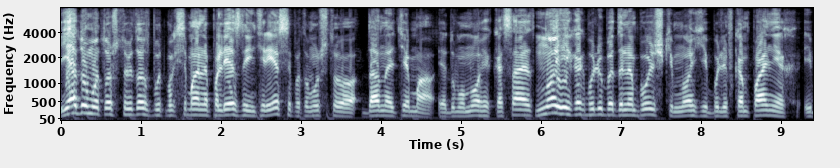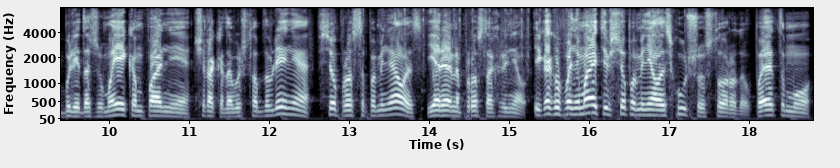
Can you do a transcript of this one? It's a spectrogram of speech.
Я думаю, то, что видос будет максимально полезный и интересный, потому что данная тема, я думаю, многих касается. Многие как бы любят дальнобойщики, многие были в компаниях и были даже в моей компании. Вчера, когда вышло обновление, все просто поменялось. Я реально просто охренел. И как вы понимаете, все поменялось в худшую сторону. Поэтому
